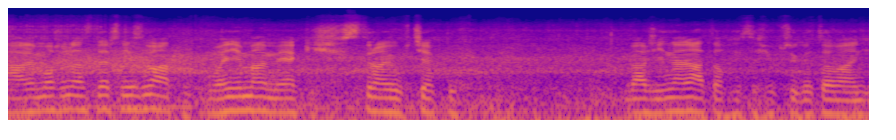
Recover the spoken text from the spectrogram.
No, ale może nas też nie złapie, bo nie mamy jakichś strojów ciepłych. Bardziej na lato jesteśmy przygotowani.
